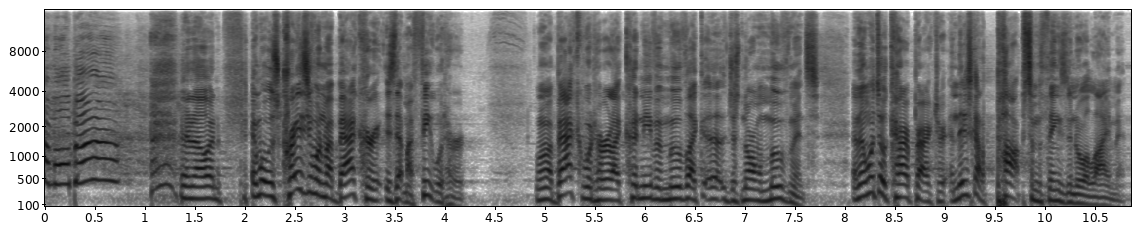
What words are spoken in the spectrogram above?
I'm all better. You know, and, and what was crazy when my back hurt is that my feet would hurt. When my back would hurt, I couldn't even move like uh, just normal movements. And then I went to a chiropractor, and they just got to pop some things into alignment.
